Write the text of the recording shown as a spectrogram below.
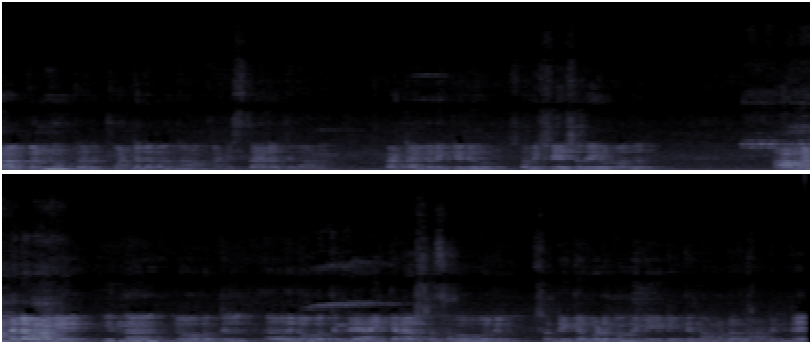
കാർബൺ ന്യൂട്രൽ മണ്ഡലം എന്ന അടിസ്ഥാനത്തിലാണ്. കാട്ടാക്കടയ്ക്ക് ഒരു സവിശേഷതയുള്ളത് ആ മണ്ഡലമാകെ ഇന്ന് ലോകത്തിൽ ലോകത്തിന്റെ ഐക്യരാഷ്ട്രസഭ പോലും ശ്രദ്ധിക്കപ്പെടുന്ന നിലയിലേക്ക് നമ്മുടെ നാടിന്റെ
